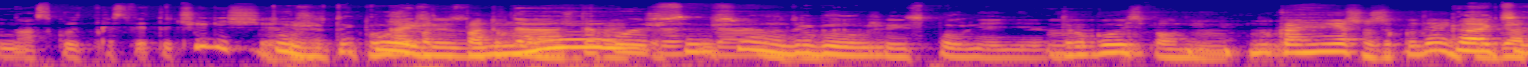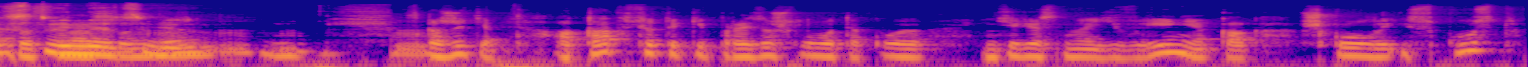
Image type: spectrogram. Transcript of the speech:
у нас культ просвет училище. Тоже такое под- же, под- но да, такое же, совершенно да. другого же исполнения. Другое исполнение. Ну, конечно же, куда Качество имеется в виду. Скажите, а как все-таки произошло такое интересное явление, как школа искусств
